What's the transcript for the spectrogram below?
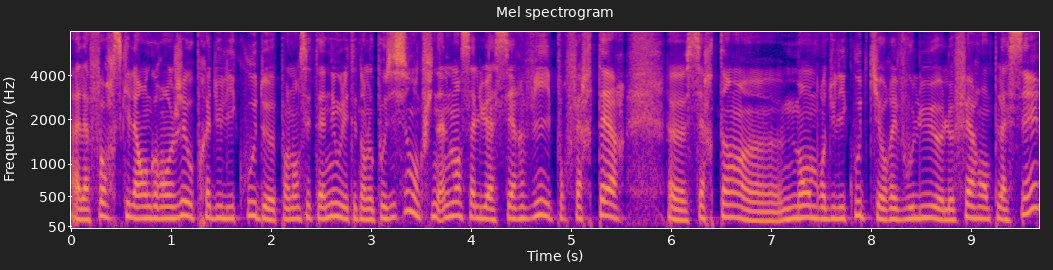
à la force qu'il a engrangée auprès du Likoud pendant cette année où il était dans l'opposition. Donc finalement, ça lui a servi pour faire taire certains membres du Likoud qui auraient voulu le faire remplacer.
